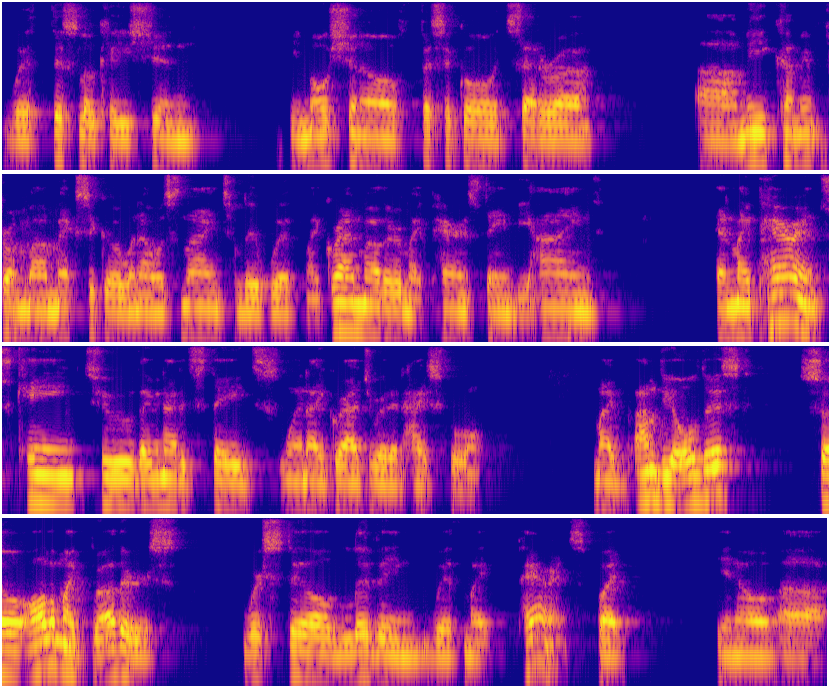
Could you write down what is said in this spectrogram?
with dislocation, emotional, physical, etc uh, me coming from uh, Mexico when I was nine to live with my grandmother, my parents staying behind. And my parents came to the United States when I graduated high school. My, I'm the oldest, so all of my brothers were still living with my parents. But, you know, uh,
